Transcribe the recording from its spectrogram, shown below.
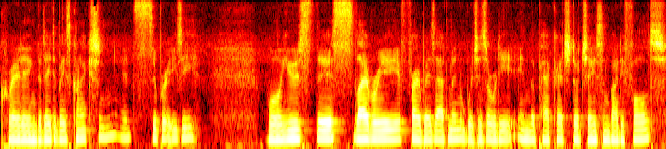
creating the database connection. It's super easy. We'll use this library Firebase admin, which is already in the package.json by default.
